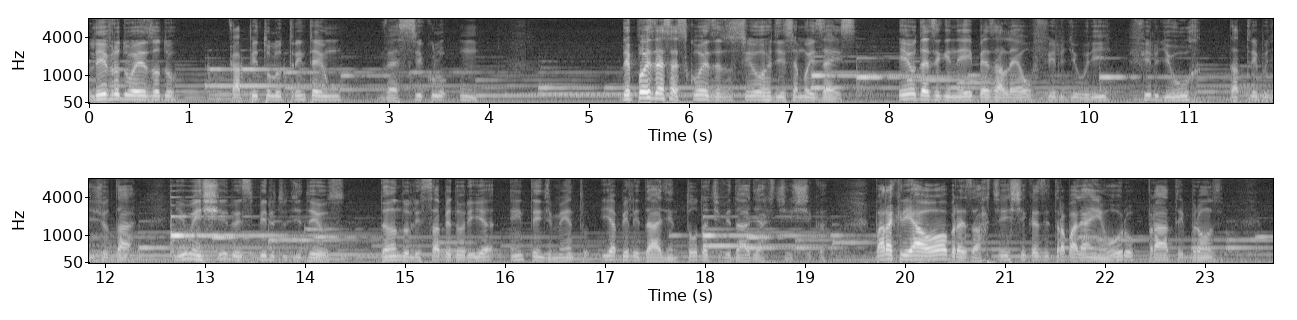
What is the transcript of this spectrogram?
Livro do Êxodo, capítulo 31, versículo 1. Depois dessas coisas, o Senhor disse a Moisés: Eu designei Bezalel, filho de Uri, filho de Ur, da tribo de Judá, e o enchi do Espírito de Deus, dando-lhe sabedoria, entendimento e habilidade em toda atividade artística, para criar obras artísticas e trabalhar em ouro, prata e bronze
